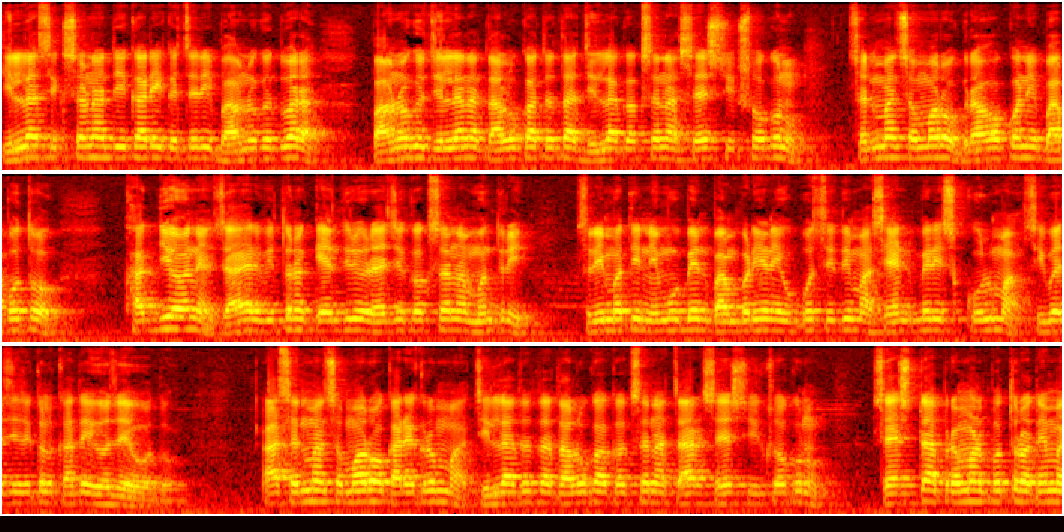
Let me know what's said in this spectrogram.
જિલ્લા શિક્ષણાધિકારી કચેરી ભાવનગર દ્વારા ભાવનગર જિલ્લાના તાલુકા તથા જિલ્લા કક્ષાના શ્રેષ્ઠ શિક્ષકોનું સન્માન સમારોહ ગ્રાહકોની બાબતો, ખાદ્ય અને જાહેર વિતરણ કેન્દ્રીય રાજ્ય કક્ષાના મંત્રી શ્રીમતી નીમુબેન બાંભડિયાની ઉપસ્થિતિમાં સેન્ટ મેરી સ્કૂલમાં શિવાજી સર્કલ ખાતે યોજાયો હતો. આ સન્માન સમારોહ કાર્યક્રમમાં જિલ્લા તથા તાલુકા કક્ષાના ચાર શ્રેષ્ઠ શિક્ષકોનું શ્રેષ્ઠતા પ્રમાણપત્રો તેમજ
